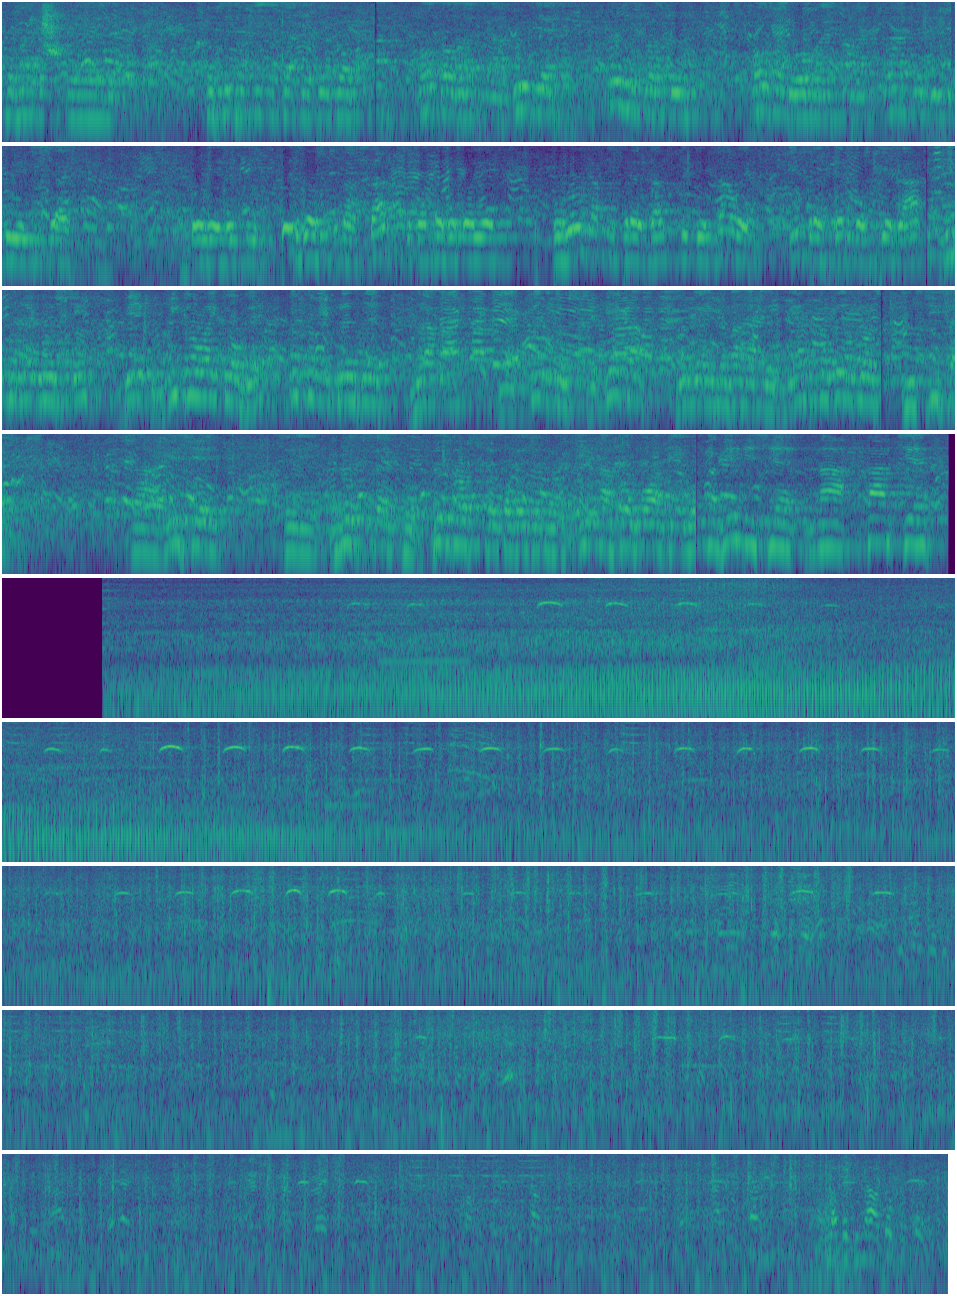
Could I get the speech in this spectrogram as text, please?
awansowanie to przypomnienie takie tylko montować na budzie, no i po prostu można było Państwa z klasy Dziękuję dzisiaj w drugiej edycji Bydgoszcz na start. Przypomnę, że to jest druga impreza z cyklu całych imprez Bydgoszcz biega. niepodległości, bieg mikołajkowy. To są imprezy w ramach e, Bydgoszczy Biega, organizowane przez miasto Bydgoszcz. Już dzisiaj na jesień, czyli ruch w sercu Bydgoszczy, to będzie trochę inna formuła biegu. Ustawienie się na starcie. de nada,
